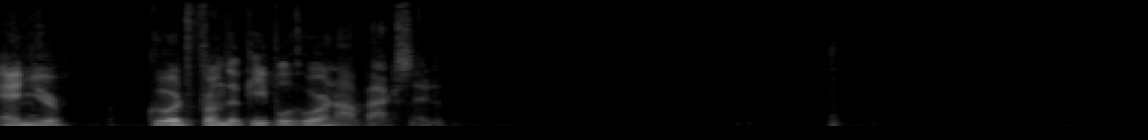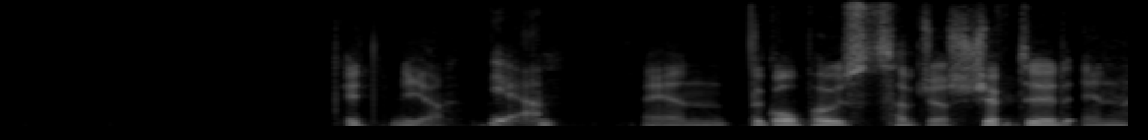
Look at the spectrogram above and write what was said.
And you're good from the people who are not vaccinated. It yeah. Yeah. And the goalposts have just shifted and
